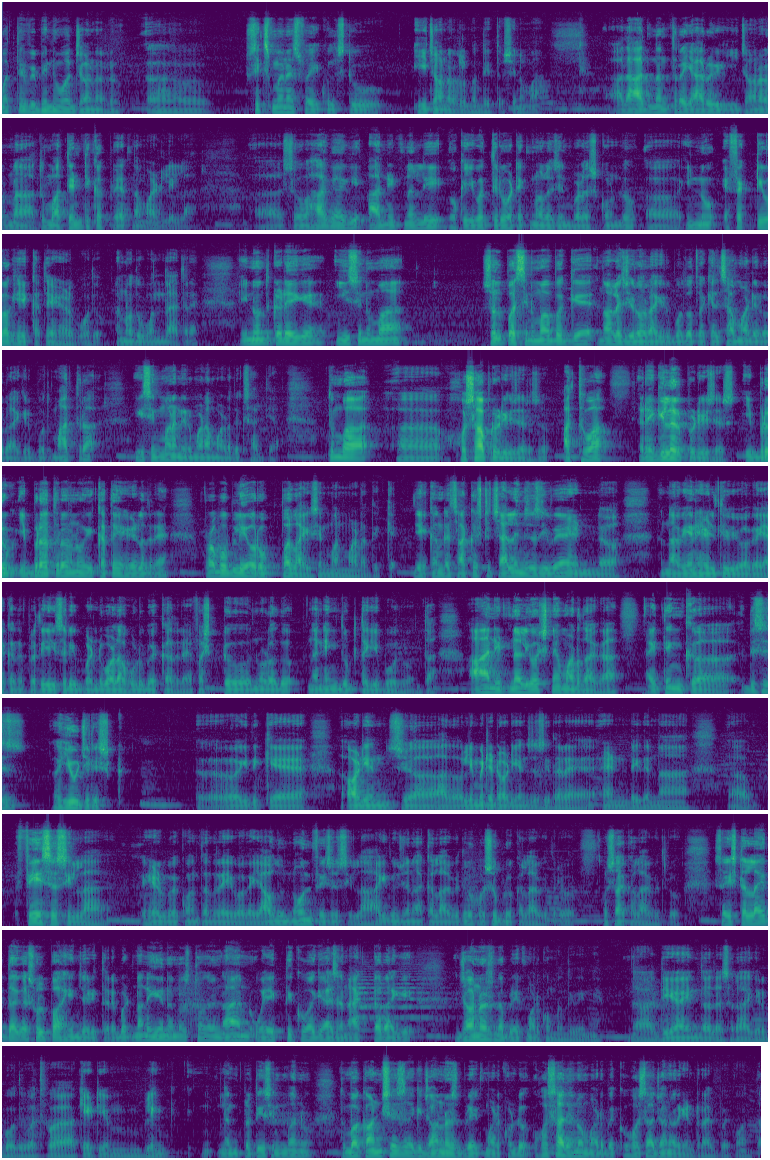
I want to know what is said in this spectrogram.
ಮತ್ತೆ ವಿಭಿನ್ನವಾದ genre six minus five equals to ಈ ಜಾನರಲ್ಲಿ ಬಂದಿತ್ತು ಸಿನಿಮಾ. ಅದಾದ ನಂತರ ಯಾರೂ ಈ ಜಾನರ್ನ ತುಂಬ ಅಥೆಂಟಿಕ್ಕಾಗಿ ಪ್ರಯತ್ನ ಮಾಡಲಿಲ್ಲ. ಸೊ ಹಾಗಾಗಿ ಆ ನಿಟ್ಟಿನಲ್ಲಿ ಓಕೆ ಇವತ್ತಿರುವ ಟೆಕ್ನಾಲಜಿನ ಬಳಸ್ಕೊಂಡು ಇನ್ನೂ ಎಫೆಕ್ಟಿವ್ ಆಗಿ ಹೇಗೆ ಕತೆ ಹೇಳ್ಬೋದು ಅನ್ನೋದು ಒಂದಾದರೆ. ಇನ್ನೊಂದು ಕಡೆಗೆ ಈ ಸಿನಿಮಾ ಸ್ವಲ್ಪ ಸಿನಿಮಾ ಬಗ್ಗೆ ನಾಲೆಜ್ ಇರೋರಾಗಿರ್ಬೋದು ಅಥವಾ ಕೆಲಸ ಮಾಡಿರೋರಾಗಿರ್ಬೋದು ಮಾತ್ರ ಈ ಸಿನಿಮಾನ ನಿರ್ಮಾಣ ಮಾಡೋದಕ್ಕೆ ಸಾಧ್ಯ. ತುಂಬ ಹೊಸ ಪ್ರೊಡ್ಯೂಸರ್ಸು ಅಥವಾ ರೆಗ್ಯುಲರ್ ಪ್ರೊಡ್ಯೂಸರ್ಸ್ ಇಬ್ಬರು ಇಬ್ಬರ ಹತ್ರನೂ ಈ ಕತೆ ಹೇಳಿದ್ರೆ ಪ್ರಾಬಬ್ಲಿ ಅವ್ರು ಒಪ್ಪಲ್ಲ ಈ ಸಿನಿಮಾನ ಮಾಡೋದಕ್ಕೆ. ಏಕೆಂದರೆ ಸಾಕಷ್ಟು ಚಾಲೆಂಜಸ್ ಇವೆ ಆ್ಯಂಡ್ ನಾವೇನು ಹೇಳ್ತೀವಿ ಇವಾಗ ಯಾಕಂದರೆ ಪ್ರತಿ ಸರಿ ಬಂಡವಾಳ ಹೂಡಬೇಕಾದ್ರೆ ಫಸ್ಟು ನೋಡೋದು ನಾನು ಹೆಂಗೆ ದುಡ್ಡು ತೆಗಿಬೋದು ಅಂತ. ಆ ನಿಟ್ಟಿನಲ್ಲಿ ಯೋಚನೆ ಮಾಡಿದಾಗ I think this is huge risk ಇದಕ್ಕೆ ಆಡಿಯನ್ಸ್ ಅದು ಲಿಮಿಟೆಡ್ ಆಡಿಯನ್ಸಸ್ ಇದ್ದಾರೆ ಆ್ಯಂಡ್ ಇದನ್ನು ಫೇಸಸ್ ಇಲ್ಲ ಹೇಳಬೇಕು ಅಂತಂದರೆ ಇವಾಗ ಯಾವುದು ನೋನ್ ಫೇಸಸ್ ಇಲ್ಲ. ಐದು ಜನ ಕಲಾವಿದರು, ಹೊಸಬ್ರು ಕಲಾವಿದರು, ಹೊಸ ಕಲಾವಿದರು. ಸೊ ಇಷ್ಟೆಲ್ಲ ಇದ್ದಾಗ ಸ್ವಲ್ಪ ಹಿಂಜರಿತಾರೆ. ಬಟ್ ನನಗೇನು ಅನ್ನಿಸ್ತು ಅಂದರೆ ನಾನು ವೈಯಕ್ತಿಕವಾಗಿ ಆ್ಯಸ್ ಅನ್ ಆ್ಯಕ್ಟರ್ ಆಗಿ ಜಾನರ್ಸ್ನ ಬ್ರೇಕ್ ಮಾಡ್ಕೊಂಡ್ಬಂದಿದ್ದೀನಿ ದಿಯಾಯಿಂದ ದಸರಾ ಆಗಿರ್ಬೋದು ಅಥವಾ ಕೆ ಟಿ ಎಂ ಬ್ಲಿಂಕ್ ನನ್ನ ಪ್ರತಿ ಸಿನಿಮಾನು ತುಂಬ ಕಾನ್ಷಿಯಸ್ ಆಗಿ ಜಾನರ್ಸ್ ಬ್ರೇಕ್ ಮಾಡಿಕೊಂಡು ಹೊಸದೇನೋ ಮಾಡಬೇಕು, ಹೊಸ ಜಾನರ್ಗೆ ಎಂಟರ್ ಆಗಬೇಕು ಅಂತ.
